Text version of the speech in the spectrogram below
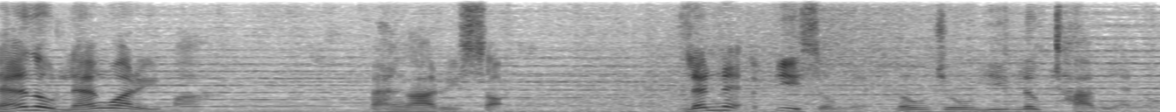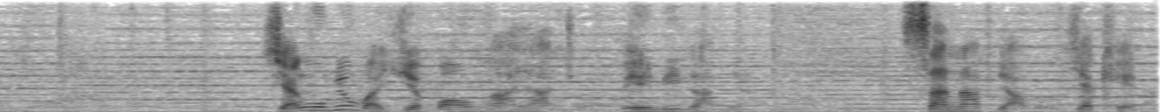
လမ်းစုံလမ်းကွာတွေမှာဘန်ကားတွေစောက်လက်နဲ့အပြည့်စုံနဲ့လုံခြုံရေးလှုပ်ထားပြန်တော့ရန်ကုန်မြို့မှာရက်ပေါင်း900ကျော်ဘယ်နည်းကများ စန္ဒပြဖို့ရက်ခဲ့တာ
